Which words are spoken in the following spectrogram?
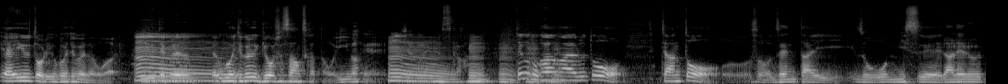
いや言う通り動いてくれた方が言ってくれる動いてくれる業者さんを使った方がいいわけじゃないですか。っていうことを考えるとちゃんとその全体像を見据えられる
